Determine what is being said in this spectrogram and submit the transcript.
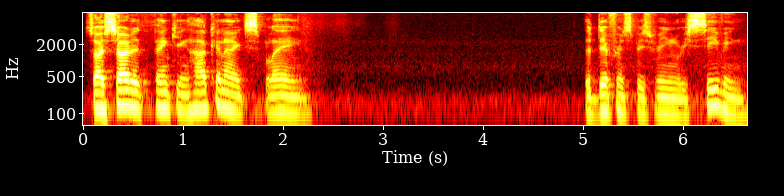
So I started thinking, how can I explain the difference between receiving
